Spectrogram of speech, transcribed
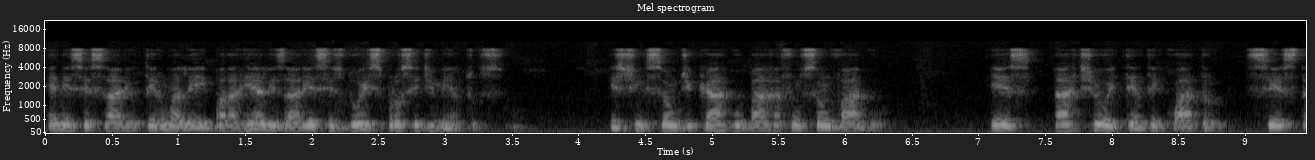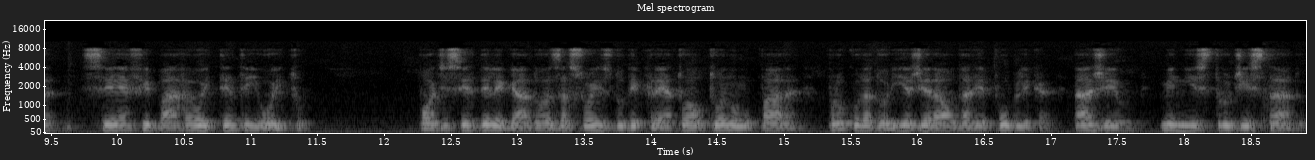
é necessário ter uma lei para realizar esses dois procedimentos. Extinção de cargo barra função vago. Ex, art. 84, sexta, CF-88. Pode ser delegado às ações do Decreto Autônomo para, Procuradoria-Geral da República, AGU, Ministro de Estado.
